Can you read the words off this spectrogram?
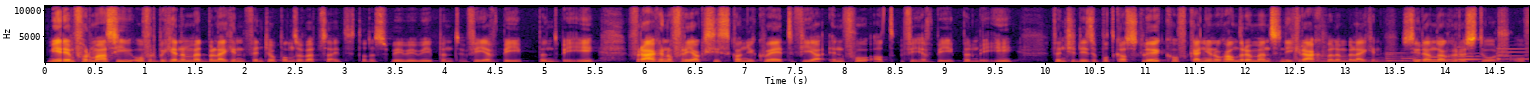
Meer informatie over beginnen met beleggen vind je op onze website, dat is www.vfb.be. Vragen of reacties kan je kwijt via info.vfb.be. Vind je deze podcast leuk of ken je nog andere mensen die graag willen beleggen? Stuur hem dan gerust door of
